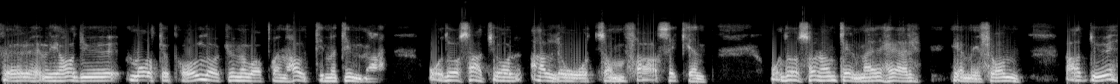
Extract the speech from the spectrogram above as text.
För vi hade ju matuppehåll och kunde vara på en halvtimme, timme. Och då satt jag alla åt som fasiken. Och då sa de till mig här hemifrån att du,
